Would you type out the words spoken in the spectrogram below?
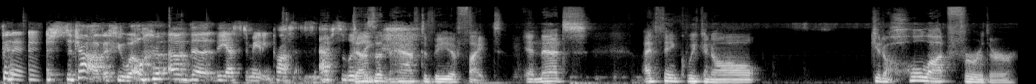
finish the job, if you will, of the, the estimating process. Absolutely. It doesn't have to be a fight. And that's, I think we can all get a whole lot further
